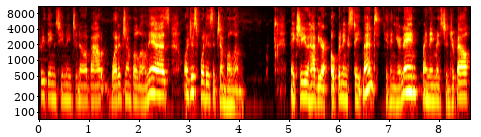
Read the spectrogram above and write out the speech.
three things you need to know about what a jumbo loan is, or just what is a jumbo loan. Make sure you have your opening statement, giving your name. My name is Ginger Bell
